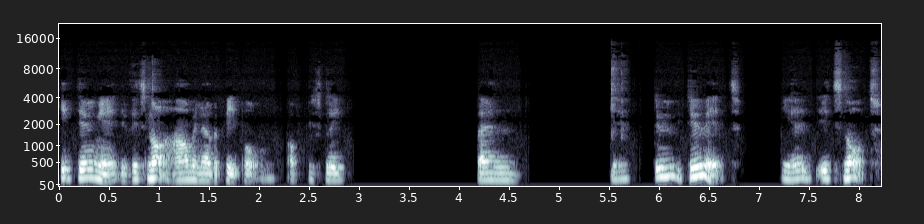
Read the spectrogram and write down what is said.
keep doing it. If it's not harming other people, obviously, then yeah, do do it. Yeah, it's not.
